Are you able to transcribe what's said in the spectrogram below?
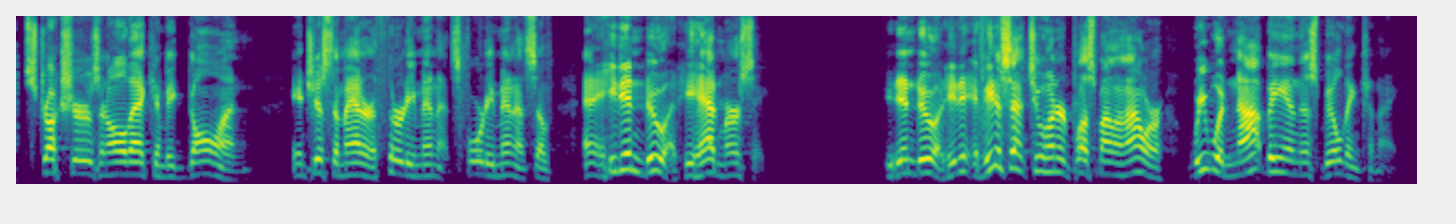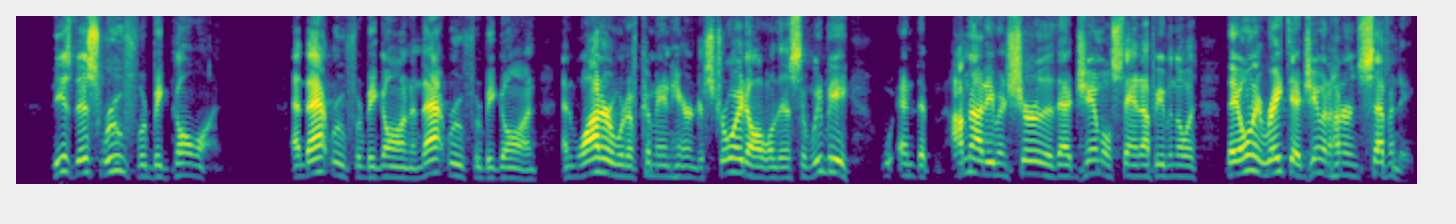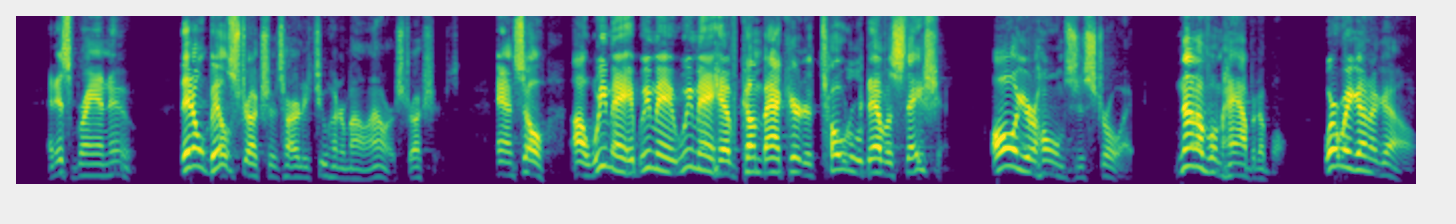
structures and all that can be gone in just a matter of 30 minutes, 40 minutes of, and he didn't do it. He had mercy. He didn't do it. He didn't, if he'd have sent 200 plus mile an hour, we would not be in this building tonight. These, this roof would be gone, and that roof would be gone, and that roof would be gone, and water would have come in here and destroyed all of this, and we'd be. And the, I'm not even sure that that gym will stand up, even though it, they only rate that gym at 170, and it's brand new. They don't build structures hardly 200 mile an hour structures, and so uh, we may we may we may have come back here to total devastation. All your homes destroyed. None of them habitable. Where are we going to go?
